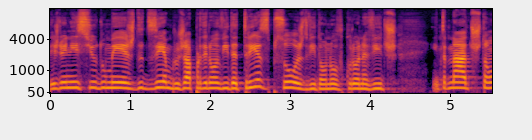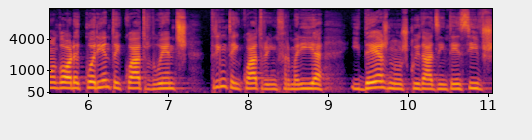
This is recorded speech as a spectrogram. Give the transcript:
Desde o início do mês de dezembro já perderam a vida 13 pessoas devido ao novo coronavírus. Internados estão agora 44 doentes, 34 em enfermaria e 10 nos cuidados intensivos.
